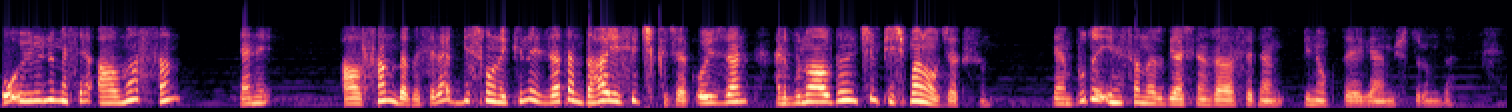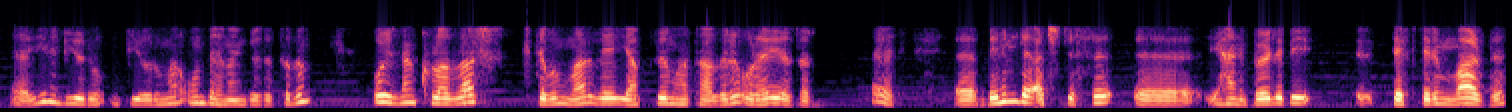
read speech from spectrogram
o ürünü mesela almazsan yani alsan da mesela bir sonrakinde zaten daha iyisi çıkacak. O yüzden hani bunu aldığın için pişman olacaksın. Yani bu da insanları gerçekten rahatsız eden bir noktaya gelmiş durumda. Ee, yine bir yorum, bir yorum var. Onu da hemen göz atalım. O yüzden kurallar kitabım var ve yaptığım hataları oraya yazarım. Evet. e, benim de açıkçası e, yani böyle bir e, defterim vardı.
